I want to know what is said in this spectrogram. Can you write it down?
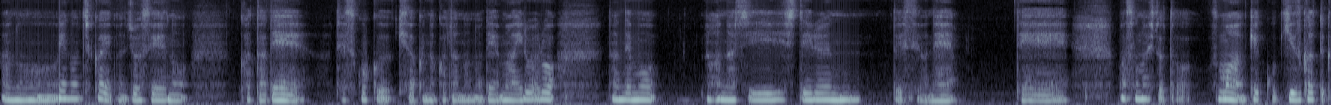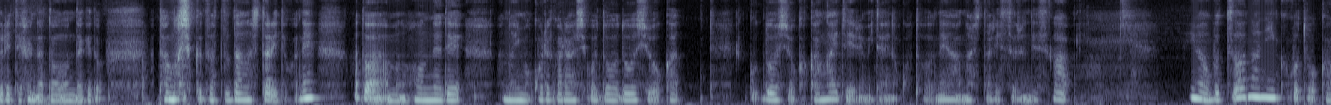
あの、家の近い女性の方で、ですごく気さくな方なので、まあいろいろ何でもお話ししてるんですよね。で、まあその人と、まあ結構気遣ってくれてるんだと思うんだけど、楽しく雑談したりとかね、あとはあの本音で、あの今これから仕事をどうしようか、どうしようか考えているみたいなことをね、話したりするんですが、今、ボツワナに行くことを考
